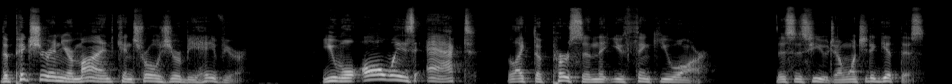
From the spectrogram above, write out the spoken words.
The picture in your mind controls your behavior. You will always act like the person that you think you are. This is huge. I want you to get this.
